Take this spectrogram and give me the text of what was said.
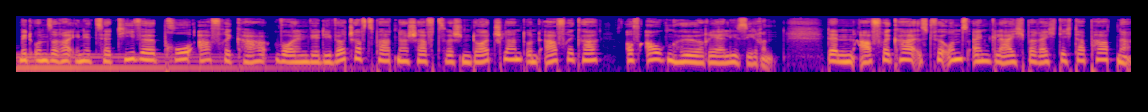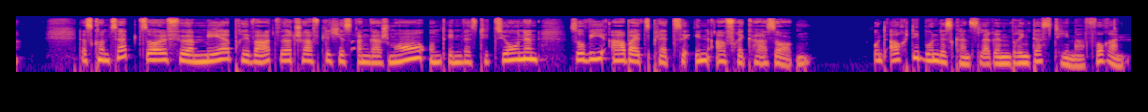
Mit unserer Initiative Pro Afrika wollen wir die Wirtschaftspartnerschaft zwischen Deutschland und Afrika auf Augenhöhe realisieren. Denn Afrika ist für uns ein gleichberechtigter Partner. Das Konzept soll für mehr privatwirtschaftliches Engagement und Investitionen sowie Arbeitsplätze in Afrika sorgen. Und auch die Bundeskanzlerin bringt das Thema voran.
